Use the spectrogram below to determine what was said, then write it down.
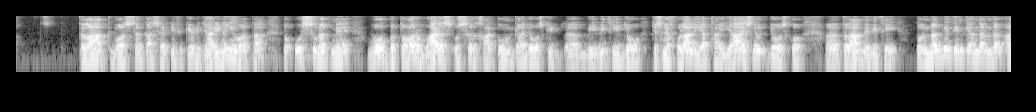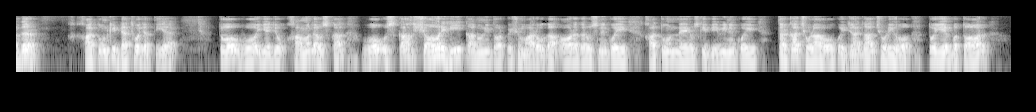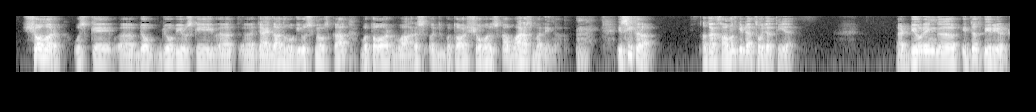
तलाक मौसर का सर्टिफिकेट जारी नहीं हुआ था तो उस सूरत में वो बतौर वारस उस खातून का जो उसकी बीवी थी, जो जिसने खुला लिया था या इसने जो उसको तलाक दे दी थी तो नब्बे दिन के अंदर अंदर अगर खातून की डेथ हो जाती है तो वो ये जो खामद है उसका, वो उसका शोहर ही कानूनी तौर पे शुमार होगा। और अगर उसने कोई खातून ने, उसकी बीवी ने कोई तरका छोड़ा हो, कोई जायदाद छोड़ी हो तो ये बतौर शोहर उसके जो जो भी उसकी जायदाद होगी, उसमें उसका बतौर वारस, बतौर शोहर उसका वारस बनेगा। इसी तरह अगर खामद की डेथ हो जाती है ड्यूरिंग इद्दत पीरियड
